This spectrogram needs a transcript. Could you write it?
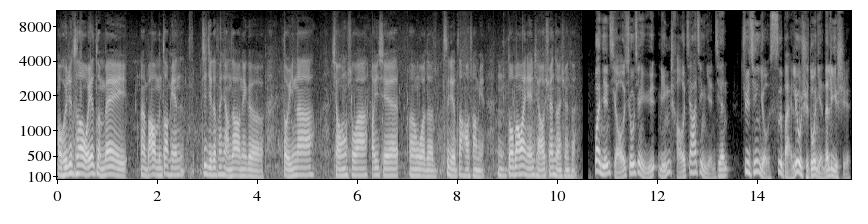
我回去之后，我也准备嗯把我们照片积极的分享到那个抖音啊、小红书啊，到一些嗯我的自己的账号上面，嗯，多帮万年桥宣传宣传。万年桥修建于明朝嘉靖年间，距今有四百六十多年的历史。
